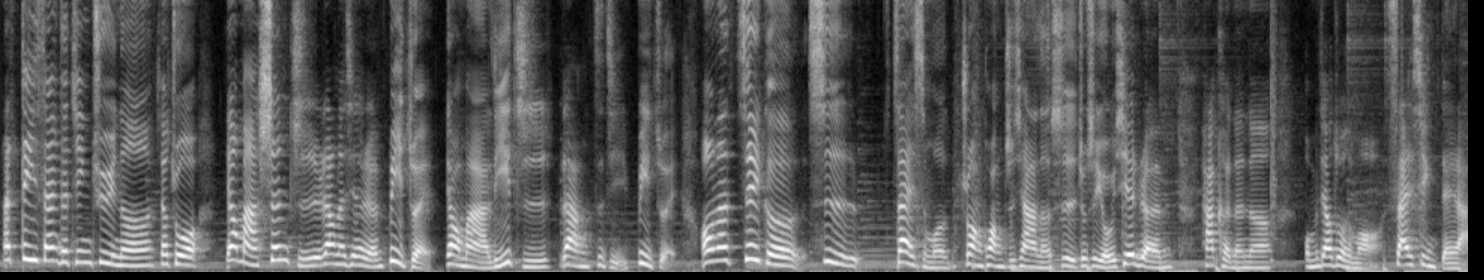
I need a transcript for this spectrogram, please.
那第三个金句呢，叫做要么升职让那些人闭嘴，要么离职让自己闭嘴。哦，那这个是在什么状况之下呢？是就是有一些人他可能呢。我们叫做什么塞性得啦？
